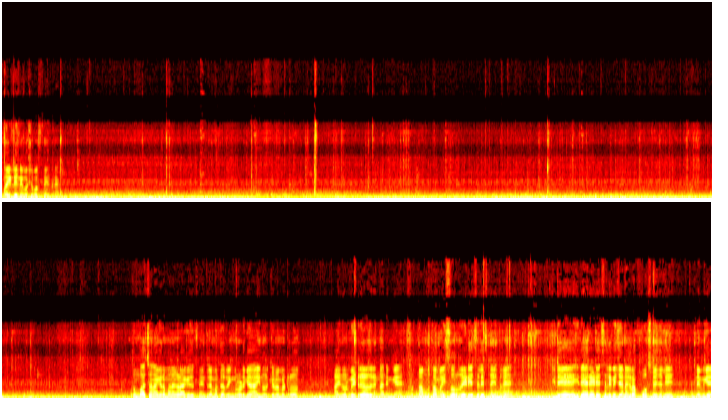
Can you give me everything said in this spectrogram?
ಸ್ಲೈಡ್ಲಿ ನೆಗೋಷಿಯಬಲ್ ಸ್ನೇಹಿತರೆ. ತುಂಬ ಚೆನ್ನಾಗಿರೋ ಮನೆಗಳಾಗಿದೆ ಸ್ನೇಹಿತರೆ. ಮತ್ತು ರಿಂಗ್ ರೋಡ್ಗೆ ಐನೂರು ಕಿಲೋಮೀಟ್ರ್, ಐನೂರು ಮೀಟ್ರ್ ಇರೋದ್ರಿಂದ ನಿಮಗೆ ಸುತ್ತಮುತ್ತ ಮೈಸೂರು ರೇಡಿಯಸಲ್ಲಿ ಸ್ನೇಹಿತರೆ, ಇದೇ ಇದೇ ರೇಡಿಯಸಲ್ಲಿ ವಿಜಯನಗರ ಫೋರ್ ಸ್ಟೇಜಲ್ಲಿ ನಿಮಗೆ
